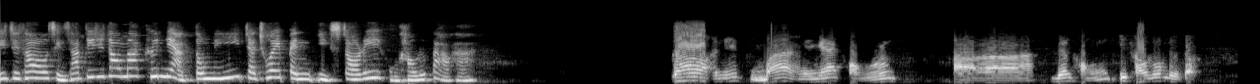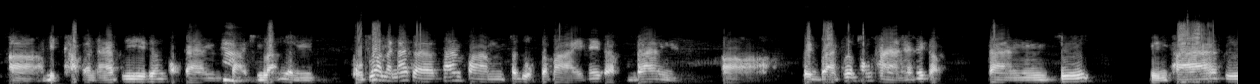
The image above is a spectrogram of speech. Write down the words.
ดิจิทัลสินทรัพย์ดิจิทัลมากขึ้นเนี่ย ตรงนี้จะช่วยเป็นอีกสตอรี่ของเขาหรือเปล่าคะ ก็อันนี้ผมว่าในแง่ของอเรื่องของที่เขาร่วมมือกับบิดคับนะครับที่เรื่องของการจ่ายชำระเงินผมคิดว่ามันน่าจะสร้างความสะดวกสบายให้กับด้านเป็นการเพิ่มช่องทางให้กับการซื้อสินค้าซื้อ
